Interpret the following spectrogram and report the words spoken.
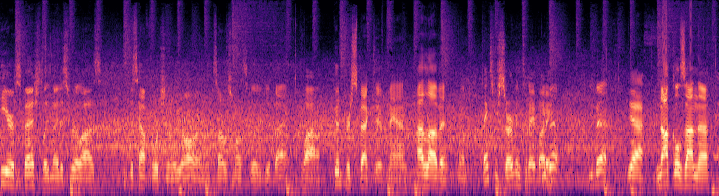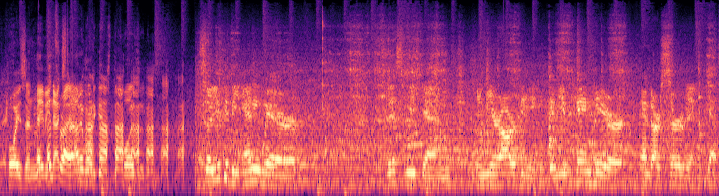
here especially made us realize just how fortunate we are, and it's our responsibility to give back. Wow, good perspective, man. I love it. Thanks for serving today, buddy. You bet. Yeah, knuckles on the poison maybe next right, time. I didn't want to get you the poison. So you could be anywhere this weekend in your RV and you came here and are serving. Yes.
